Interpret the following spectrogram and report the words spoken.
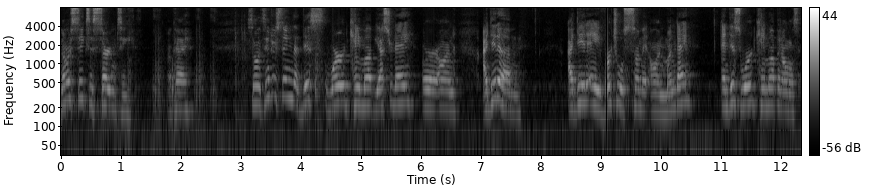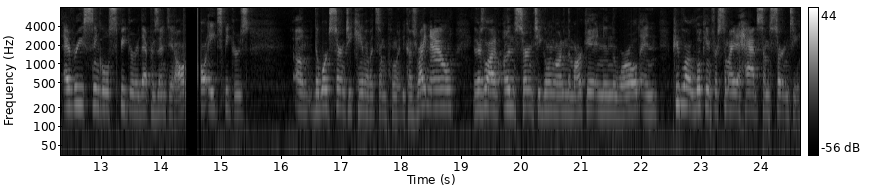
Number six is certainty. Okay. So it's interesting that this word came up yesterday or on I did um I did a virtual summit on Monday and this word came up in almost every single speaker that presented all, all eight speakers um, the word certainty came up at some point because right now there's a lot of uncertainty going on in the market and in the world and people are looking for somebody to have some certainty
